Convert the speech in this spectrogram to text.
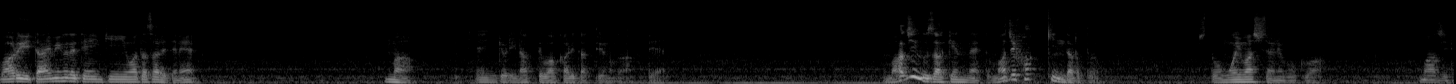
悪いタイミングで転勤渡されてね。まあ遠距離になって別れたっていうのがあって。マジふざけんないと。マジファッキンだろと。ちょっと思いましたよね僕は。マジで。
